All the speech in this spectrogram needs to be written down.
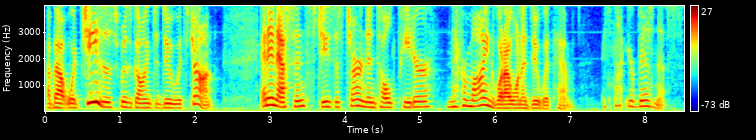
about what Jesus was going to do with John. And in essence, Jesus turned and told Peter, Never mind what I want to do with him. It's not your business.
